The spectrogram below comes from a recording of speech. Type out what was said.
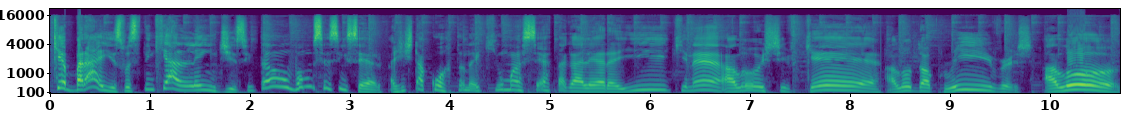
quebrar isso, você tem que ir além disso. Então, vamos ser sinceros, a gente tá cortando aqui uma certa galera aí que, né, alô Steve Kerr, alô Doc Rivers, Rivers. Alô?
